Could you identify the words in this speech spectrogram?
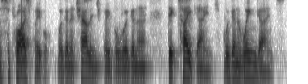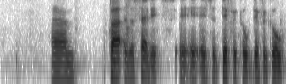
to surprise people. We're to challenge people. We're to dictate games. We're to win games. Um, but as I said, it's it, it's a difficult, difficult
